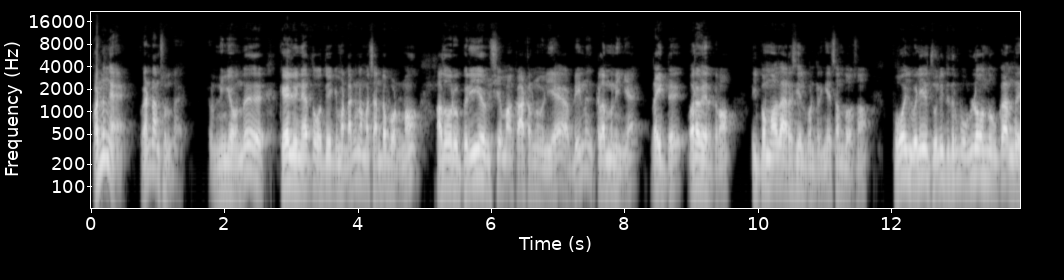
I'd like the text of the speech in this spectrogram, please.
பண்ணுங்க. வேண்டாம்னு சொல்ல நீங்கள் வந்து கேள்வி நேரத்தை ஒத்தி வைக்க மாட்டாங்க. நம்ம சண்டை போடணும். அது ஒரு பெரிய விஷயமா காட்டணும் வெளியே அப்படின்னு கிளம்புனீங்க. ரைட்டு. வரவேற்கிறோம். இப்போ மாதம் அரசியல் பண்ணுறீங்க சந்தோஷம். போய் வெளியே சொல்லிட்டு திரும்ப உள்ளே வந்து உட்காந்து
